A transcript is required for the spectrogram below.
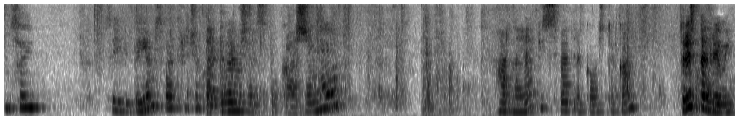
то Цей, цей віддаємо светричок. Так, давай ми ще раз покажемо. Гарна якість светрика ось така. 300 гривень.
